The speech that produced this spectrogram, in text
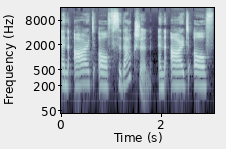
an art of seduction, an art of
